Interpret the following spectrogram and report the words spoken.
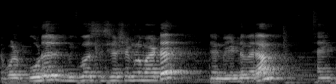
അപ്പോൾ കൂടുതൽ ബിഗ് ബോസ് വിശേഷങ്ങളുമായിട്ട് ഞാൻ വീണ്ടും വരാം. താങ്ക്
